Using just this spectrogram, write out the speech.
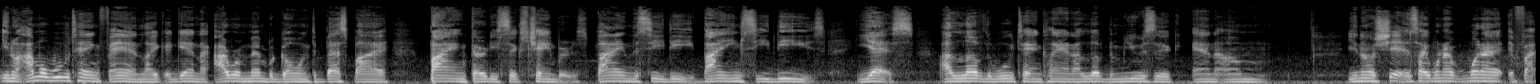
you know I'm a Wu-Tang fan. Like again like I remember going to Best Buy buying 36 chambers, buying the CD, buying CDs. Yes, I love the Wu Tang Clan. I love the music, and um, you know, shit. It's like when I when I if I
